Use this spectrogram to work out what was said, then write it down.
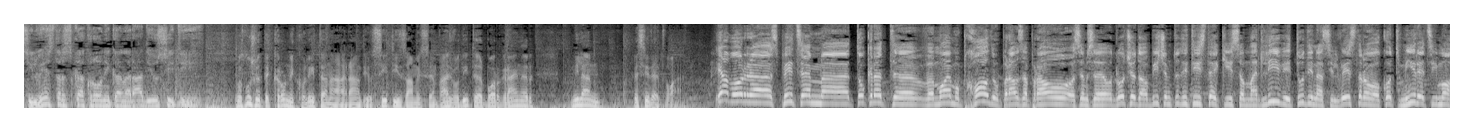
Silvestrska kronika na Radiu City. Poslušate kroniko leta na Radio City, z vami sem vaš voditelj Bor Greiner. Milan, beseda je tvoja. Ja, Bor, spet sem tokrat v mojem obhodu, pravzaprav sem se odločil, da obiščem tudi tiste, ki so marljivi tudi na Silvestrovo, kot mi recimo,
